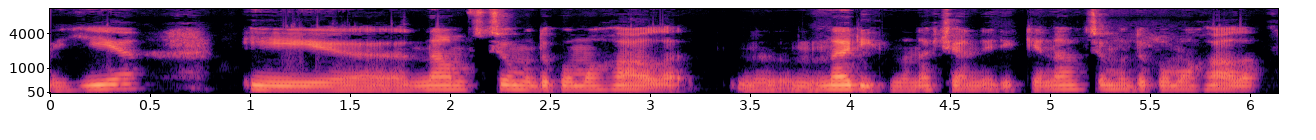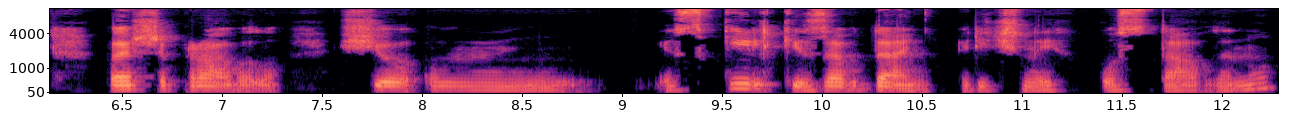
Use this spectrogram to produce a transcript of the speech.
е, є, і е, нам в цьому допомагала е, на рік, на навчальний рік, і нам в цьому допомагало перше правило, що скільки завдань річних поставлено,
